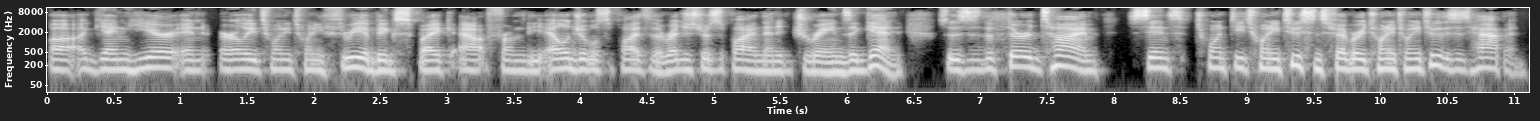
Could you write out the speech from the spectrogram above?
uh, again here in early 2023, a big spike out from the eligible supply to the registered supply, and then it drains again. So this is the third time since 2022, since February 2022, this has happened.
